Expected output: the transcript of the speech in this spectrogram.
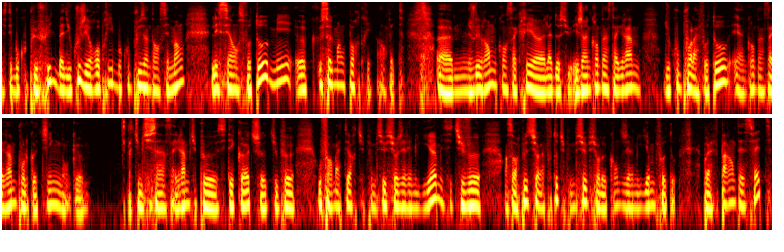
c'était beaucoup plus fluide. Bah, du coup, j'ai repris beaucoup plus intensément les séances photos, mais euh, seulement le portrait, en fait. Euh, je voulais vraiment me consacrer là-dessus. Et j'ai un compte Instagram, du coup, pour la photo et un compte Instagram pour le coaching. Donc, si tu me suis sur Instagram, tu peux, si coach, tu peux, ou formateur, tu peux me suivre sur Jérémy Guillaume. Et si tu veux en savoir plus sur la photo, tu peux me suivre sur le compte Jérémy Guillaume Photo. Bref, parenthèse faite,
